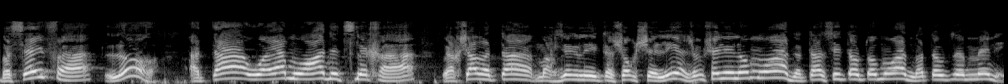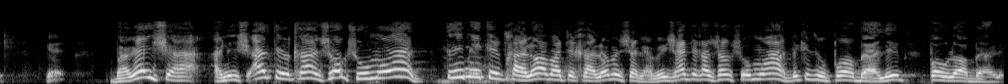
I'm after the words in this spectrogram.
בסיפא, לא. אתה, הוא היה מועד אצלך, ועכשיו אתה מחזיר לי את השור שלי, השור שלי לא מועד, אתה עשית אותו מועד, מה אתה רוצה ממני? כן? ברישא, אני השאלתי לך שור שהוא מועד, רימיתי אותך, לא אמרתי לך, לא משנה, אבל השאלתי לך שור שהוא מועד, בקיצור, פה הבעלים, פה הוא לא הבעלים.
